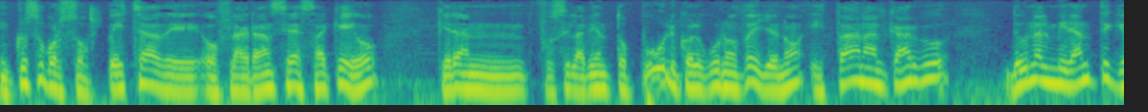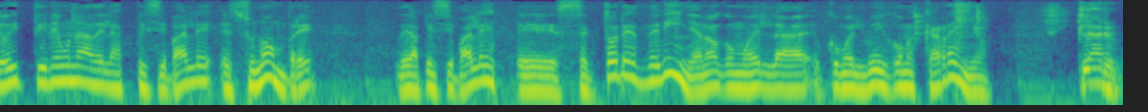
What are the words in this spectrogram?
incluso por sospecha de o flagrancia de saqueo, que eran fusilamientos públicos algunos de ellos, ¿no? Y estaban al cargo de un almirante que hoy tiene una de las principales, su nombre, de los principales eh, sectores de Viña, ¿no? Como es, la, como es Luis Gómez Carreño. Claro,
